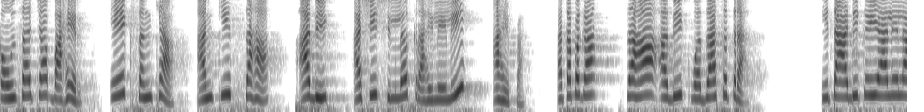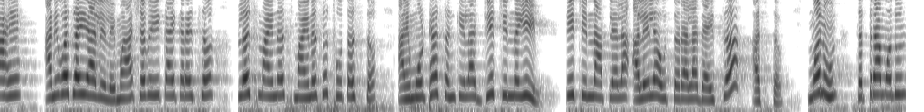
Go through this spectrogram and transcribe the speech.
कंसाच्या बाहेर एक संख्या आणखी सहा अधिक अशी शिल्लक राहिलेली आहे पा आता बघा सहा अधिक वजा सतरा. इथं अधिकही आलेलं आहे आणि वजाही आलेलं आहे. मग अशा वेळी काय करायचं? प्लस मायनस मायनसच होत असतं आणि मोठ्या संख्येला जे चिन्ह येईल ते चिन्ह आपल्याला आलेल्या उत्तराला द्यायचं असतं. म्हणून सतरामधून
